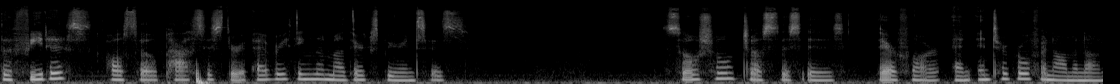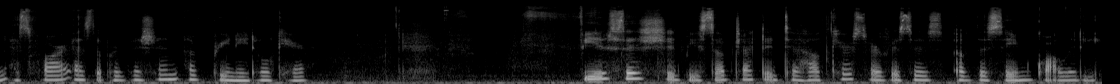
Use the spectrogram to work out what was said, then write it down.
The fetus also passes through everything the mother experiences. Social justice is, therefore, an integral phenomenon as far as the provision of prenatal care. Fetuses should be subjected to healthcare services of the same quality.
